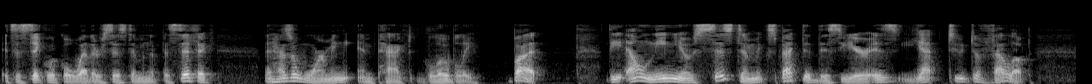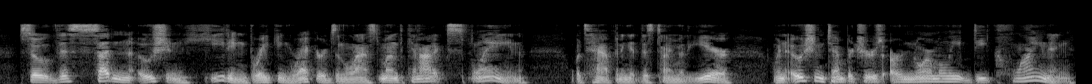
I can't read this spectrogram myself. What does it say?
It's a cyclical weather system in the Pacific that has a warming impact globally. But the El Nino system expected this year is yet to develop. So this sudden ocean heating breaking records in the last month cannot explain what's happening at this time of the year when ocean temperatures are normally declining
